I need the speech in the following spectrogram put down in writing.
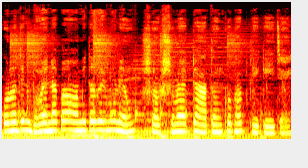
কোনোদিন ভয় না পাওয়া অমিতাভের মনেও সবসময় একটা আতঙ্ক ভাব থেকেই যায়।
